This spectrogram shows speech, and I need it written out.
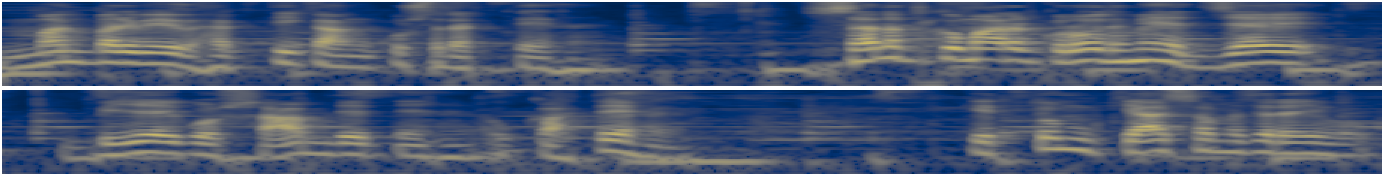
मन पर वे भक्ति का अंकुश रखते हैं। सनत कुमार क्रोध में जय, विजय को साप देते हैं वो कहते हैं कि तुम क्या समझ रहे हो?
